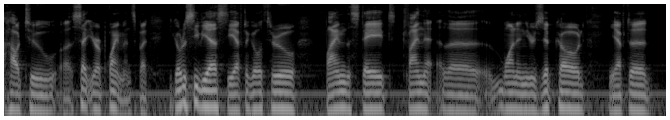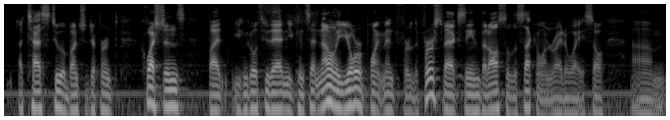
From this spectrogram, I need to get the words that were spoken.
how to uh, set your appointments. But you go to CVS, you have to go through, find the state, find the, the one in your zip code. You have to attest to a bunch of different questions. But you can go through that and you can set not only your appointment for the first vaccine, but also the second one right away. So um,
